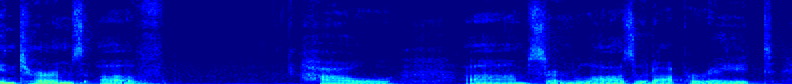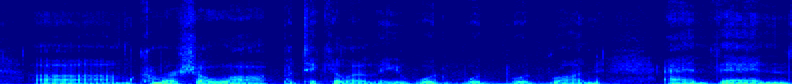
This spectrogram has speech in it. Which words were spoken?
in terms of how um, certain laws would operate, um, commercial law particularly would, would, would run. And then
